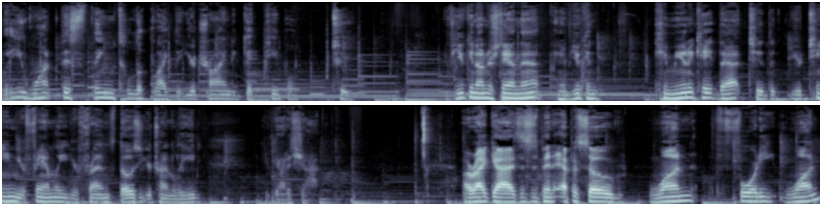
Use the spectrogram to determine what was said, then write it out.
What do you want this thing to look like that you're trying to get people to? If you can understand that, and if you can communicate that to the, your team, your family, your friends, those that you're trying to lead, you've got a shot. All right, guys, this has been episode 141.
